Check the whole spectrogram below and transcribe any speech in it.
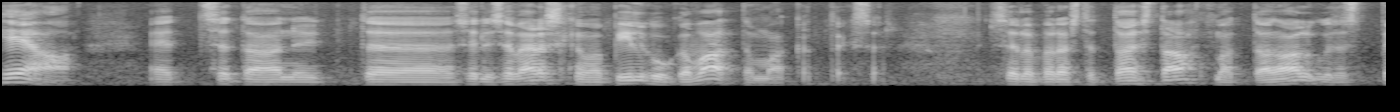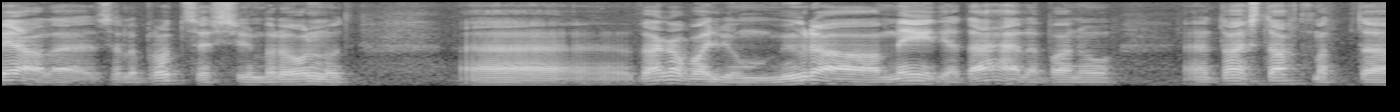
hea, et seda nüüd sellise värskema pilguga vaatama hakatakse sellepärast et tahes-tahtmata on algusest peale selle protsessi ümber olnud äh, väga palju müra, meedia tähelepanu äh,. tahes-tahtmata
